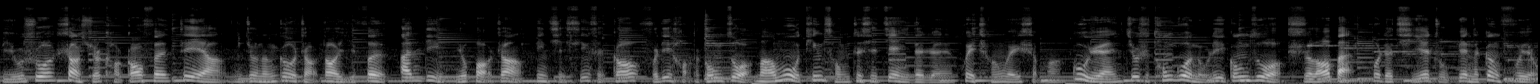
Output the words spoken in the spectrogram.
比如说上学考高分，这样你就能够找到一份安定、有保障，并且薪水高、福利好的工作。盲目听从这些建议的人会成为什么？雇员就是通过努力工作，使老板或者企业主变得更富有。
